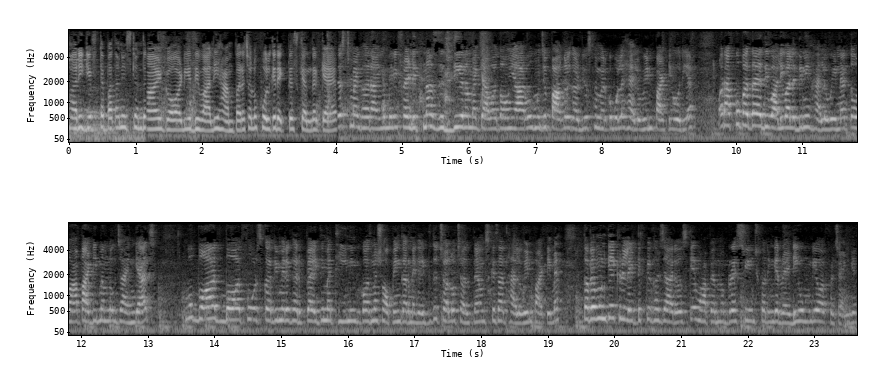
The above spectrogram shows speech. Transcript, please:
भारी गिफ्ट है पता नहीं इसके अंदर माय गॉड ये दिवाली हैम्पर है। चलो खोल के देखते हैं इसके अंदर क्या है। जस्ट मैं घर आई हूँ मेरी फ्रेंड इतना जिद्दी है ना मैं क्या बताऊँ यार वो मुझे पागल कर दी उसने मेरे को बोला हेलोवीन पार्टी हो रही है। और आपको पता है दिवाली वाले दिन ही हेलोवीन है तो वहाँ पार्टी में हम लोग जाएँगे आज। वो बहुत बहुत फोर्स कर रही मेरे घर पे आई थी मैं थी नहीं बिकॉज़ मैं शॉपिंग करने गई थी तो चलो चलते हैं उसके साथ हेलोविन पार्टी में। तो अभी हम उनके एक रिलेटिव के घर जा रहे हैं उसके वहाँ पे हम लोग ड्रेस चेंज करेंगे रेडी होंगे और फिर जाएँगे।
